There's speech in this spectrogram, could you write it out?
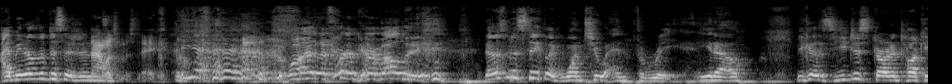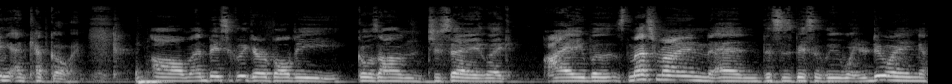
I made all the decisions. That was a mistake. yeah. Why did I call him Garibaldi? that was a mistake. Like one, two, and three. You know, because he just started talking and kept going. Um, and basically, Garibaldi goes on to say, like, I was the mastermind, and this is basically what you're doing.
